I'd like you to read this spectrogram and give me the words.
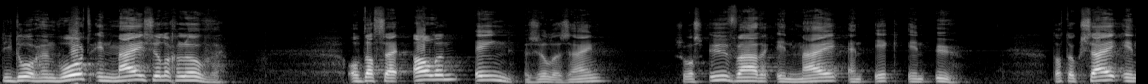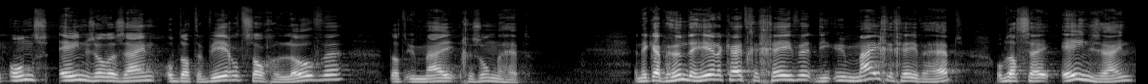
die door hun woord in mij zullen geloven opdat zij allen één zullen zijn, zoals uw Vader in mij en ik in u. Dat ook zij in ons één zullen zijn, opdat de wereld zal geloven dat u mij gezonden hebt. En ik heb hun de heerlijkheid gegeven die u mij gegeven hebt, opdat zij één zijn,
